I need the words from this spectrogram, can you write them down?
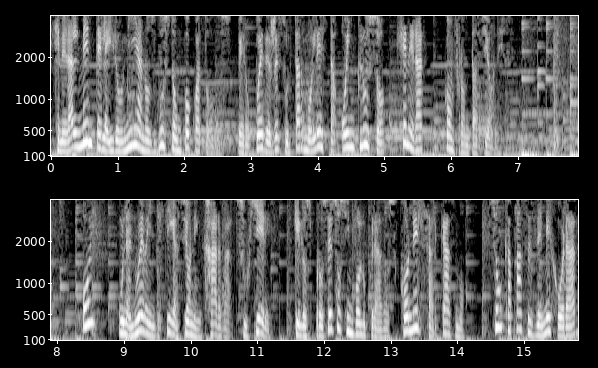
Generalmente la ironía nos gusta un poco a todos, pero puede resultar molesta o incluso generar confrontaciones. Hoy una nueva investigación en Harvard sugiere que los procesos involucrados con el sarcasmo son capaces de mejorar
